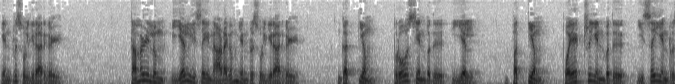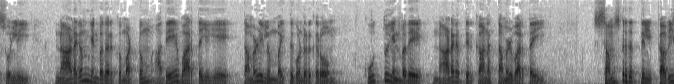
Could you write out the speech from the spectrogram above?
என்று சொல்கிறார்கள். தமிழிலும் இயல் இசை நாடகம் என்று சொல்கிறார்கள். கத்தியம் புரோஸ் என்பது இயல் பத்தியம் பொயட்ரி என்பது இசை என்று சொல்லி நாடகம் என்பதற்கு மட்டும் அதே வார்த்தையையே தமிழிலும் வைத்துக் கொண்டிருக்கிறோம். கூத்து என்பதே நாடகத்திற்கான தமிழ் வார்த்தை. சம்ஸ்கிருதத்தில் கவி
